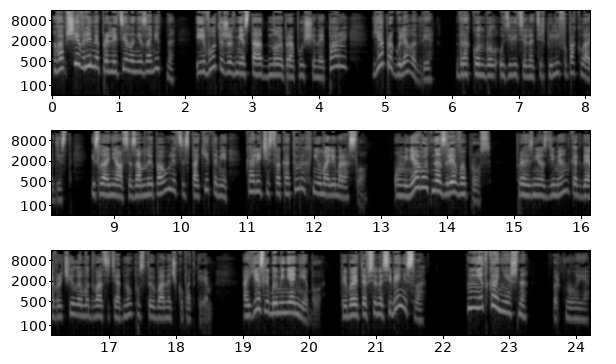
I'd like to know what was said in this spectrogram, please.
Вообще время пролетело незаметно, и вот уже вместо одной пропущенной пары я прогуляла две. Дракон был удивительно терпелив и покладист и слонялся за мной по улице с пакетами, количество которых неумолимо росло. «У меня вот назрел вопрос», — произнес Демян, когда я вручила ему 21 пустую баночку под крем. «А если бы меня не было, ты бы это все на себе несла?» «Нет, конечно», — фыркнула я.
